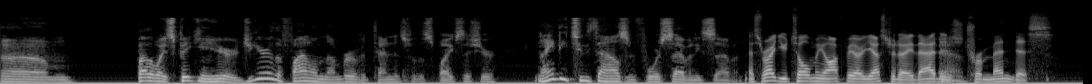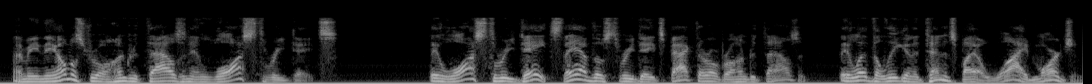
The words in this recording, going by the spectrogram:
Um, by the way, speaking here, did you hear the final number of attendance for the Spikes this year? Ninety-two thousand four seventy-seven. That's right. You told me off air yesterday. That is Yeah. tremendous. I mean, they almost drew hundred thousand and lost three dates. They lost three dates. They have those three dates back. They're over 100,000. They led the league in attendance by a wide margin.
